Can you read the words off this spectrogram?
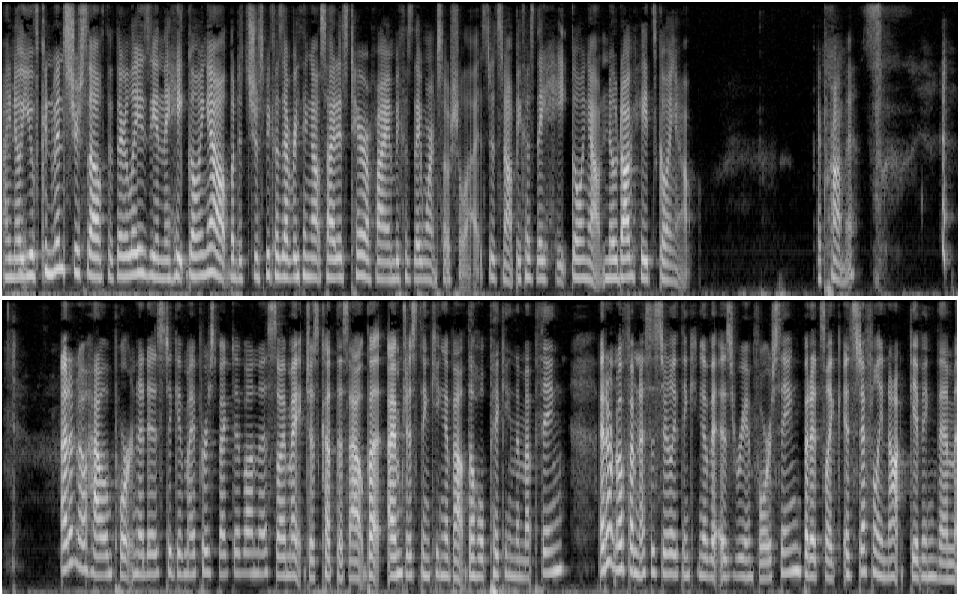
I know hmm. you've convinced yourself that they're lazy and they hate going out, but it's just because everything outside is terrifying because they weren't socialized. It's not because they hate going out. No dog hates going out. I promise. I don't know how important it is to give my perspective on this, so I might just cut this out. But I'm just thinking about the whole picking them up thing. I don't know if I'm necessarily thinking of it as reinforcing, but it's like, it's definitely not giving them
